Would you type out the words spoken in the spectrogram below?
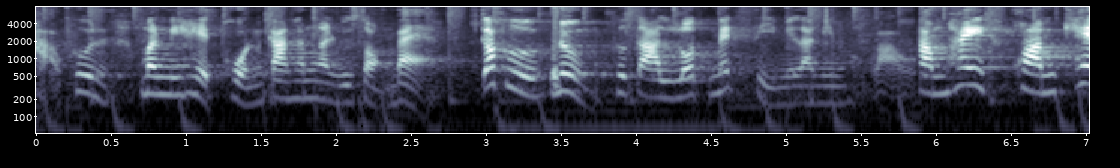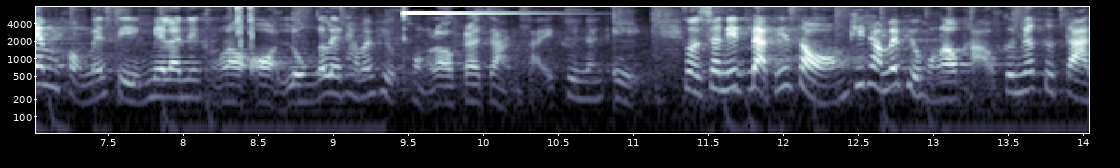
ขาวขึ้น มันมีเหตุผลการทำงานอยู่สองแบบก็คือ 1 คือการลดเม็ดสีเมลานินของเราทำให้ความเข้มของเม็ดสีเมลานินของเราอ่อนลง ก็เลยทำให้ผิวของเรากระจ่างใสขึ้นนั่นเอง ส่วนชนิดแบบที่ 2 ที่ทำให้ผิวของเราขาวขึ้นก็คือการ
